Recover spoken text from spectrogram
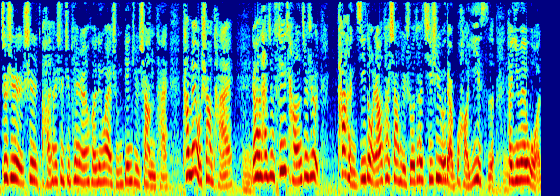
就是是好像是制片人和另外什么编剧上台，他没有上台，然后他就非常就是他很激动，然后他上去说，他其实有点不好意思，他因为我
